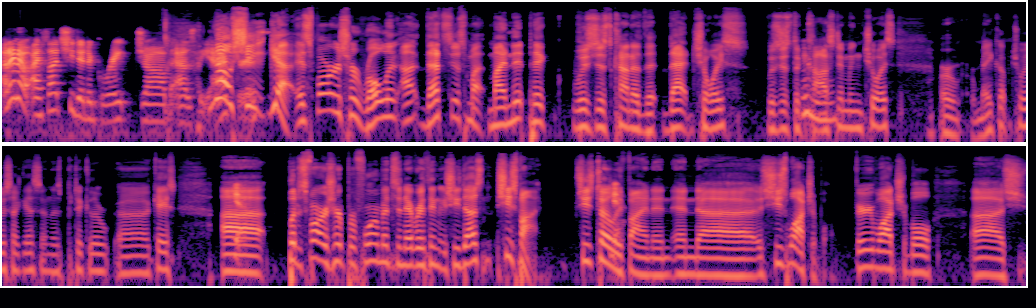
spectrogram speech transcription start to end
I don't know. I thought she did a great job as the No, actress. she yeah. As far as her rolling, I, that's just my my nitpick was just kind of the, that choice was just a Mhm. costuming choice or, or makeup choice, I guess, in this particular uh, case. Uh, Yeah. But as far as her performance and everything that she does, she's fine. She's totally fine, and and uh, she's watchable, very watchable. Uh, she,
